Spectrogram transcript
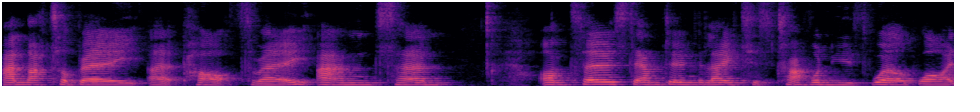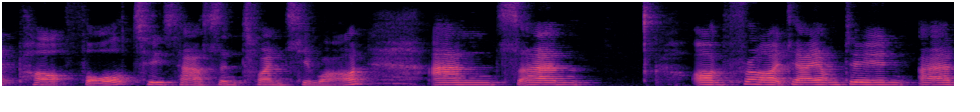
and that'll be uh, part three. And um, on Thursday, I'm doing the latest travel news worldwide, part four, 2021. And um, on Friday, I'm doing um,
